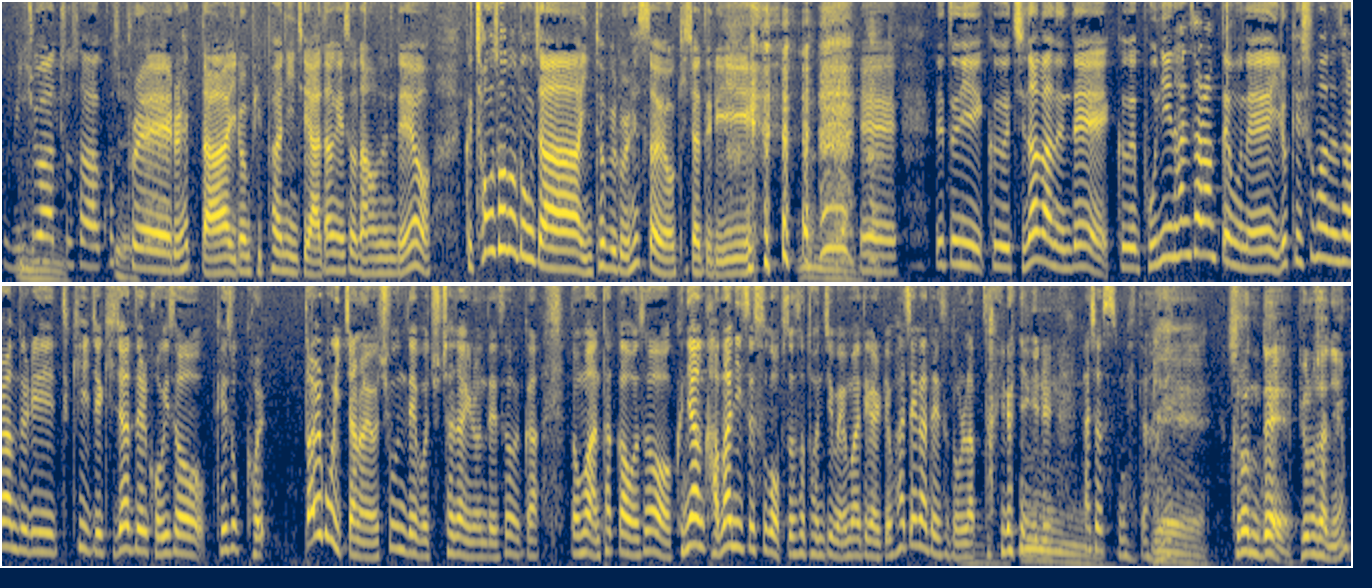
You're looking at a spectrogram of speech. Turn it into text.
민주화 투사 코스프레를 했다 이런 비판이 이제 야당에서 나오는데요. 그 청소 노동자 인터뷰를 했어요 기자들이. 예. 그랬더니 그 지나가는데 그 본인 한 사람 때문에 이렇게 수많은 사람들이 특히 이제 기자들 거기서 계속 걸, 떨고 있잖아요. 추운데 뭐 주차장 이런 데서. 그러니까 너무 안타까워서 그냥 가만히 있을 수가 없어서 던진 외마디가 이렇게 화제가 돼서 놀랍다 이런 얘기를 하셨습니다. 예. 그런데 변호사님,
